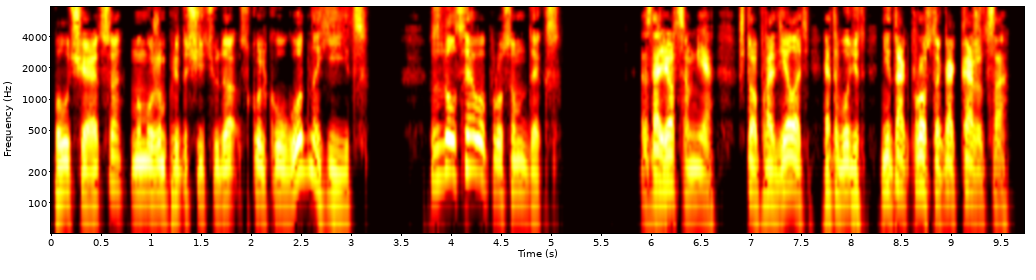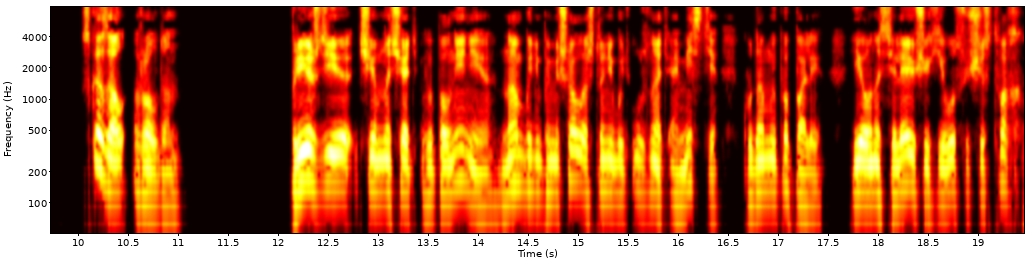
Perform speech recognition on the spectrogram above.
Получается, мы можем притащить сюда сколько угодно яиц?» задался вопросом Декс. «Сдается мне, что проделать это будет не так просто, как кажется», — сказал Ролдон. «Прежде чем начать выполнение, нам бы не помешало что-нибудь узнать о месте, куда мы попали, и о населяющих его существах»,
